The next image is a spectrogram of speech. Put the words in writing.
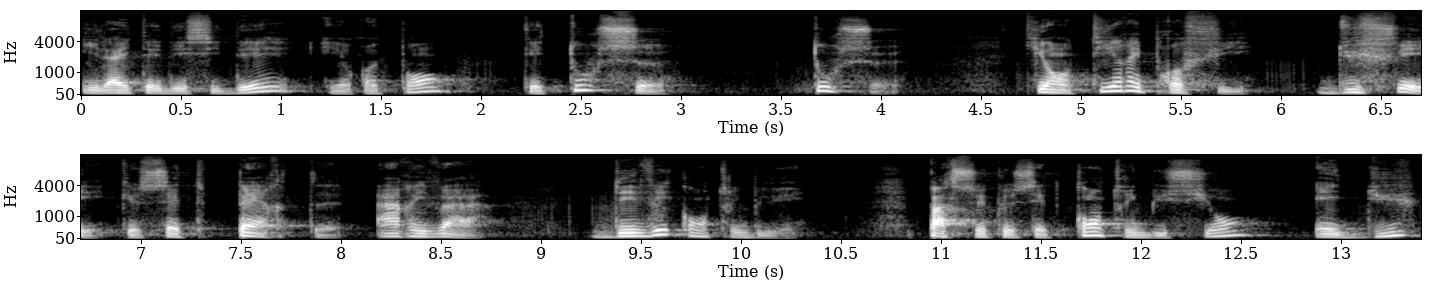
Il a été décidé, il répond, que tous ceux, tous ceux qui ont tiré profit du fait que cette perte arriva devaient contribuer, parce que cette contribution est due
